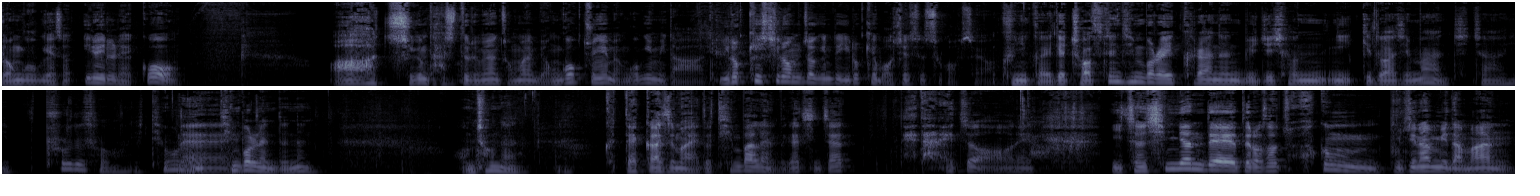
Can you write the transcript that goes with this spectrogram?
영국에서 1위를 했고 아 지금 다시 들으면 정말 명곡 중에 명곡입니다. 이렇게 실험적인데 이렇게 멋있을 수가 없어요. 그러니까 이게 저스틴 팀버레이크라는 뮤지션이 있기도 하지만 진짜 이 프로듀서 팀벌랜드, 네. 팀벌랜드는 엄청난. 네. 그때까지만 해도 팀벌랜드가 진짜 대단했죠. 네. 2010년대에 들어서 조금 부진합니다만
